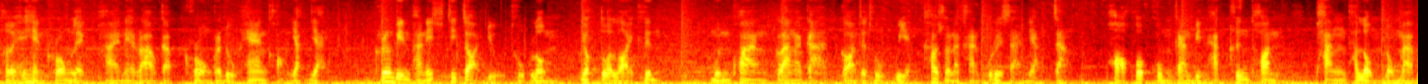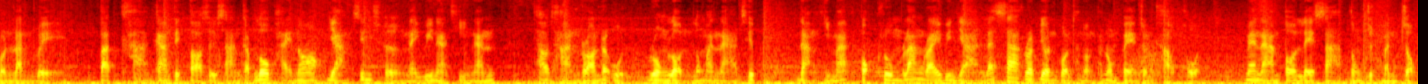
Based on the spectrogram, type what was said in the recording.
เผยให้เห็นโครงเหล็กภายในราวกับโครงกระดูกแห้งของยักษ์ใหญ่ เครื่องบินพาณิชย์ที่จอดอยู่ถูกลม ยกตัวลอยขึ้น หมุนควางกลางอากาศก่อนจะถูกเหวี่ยงเข้าชนอาคารผู้โดยสารอย่างจัง หอควบคุมการบินหักครึ่งท่อน พังถล่มลงมาบนรันเวย์ตัดขาดการติดต่อสื่อสารกับโลกภายนอกอย่างสิ้นเชิงในวินาทีนั้นเท่าฐานร้อนระอุดร่วงหล่นลงมาหนาทึบ ดั่งหิมะปกคลุมร่างไร้วิญญาณ และซากรถยนต์บนถนนพนมเปญจนข่าวโพลแม่น้ำโตนเลสาบตรงจุดบรรจบ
